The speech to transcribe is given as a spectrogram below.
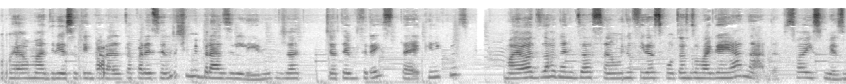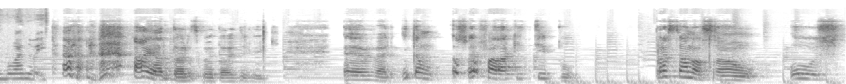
O Real Madrid essa temporada está parecendo um time brasileiro, já, já teve três técnicos maior desorganização e no fim das contas não vai ganhar nada. Só isso mesmo, boa noite. Ai, eu adoro os comentários de Vicky. É, velho. Então, eu só ia falar que, tipo, pra ter uma noção, os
